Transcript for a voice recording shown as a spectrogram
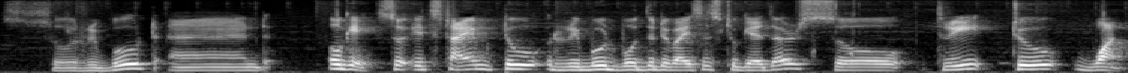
So reboot and okay so it's time to reboot both the devices together. So three two one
